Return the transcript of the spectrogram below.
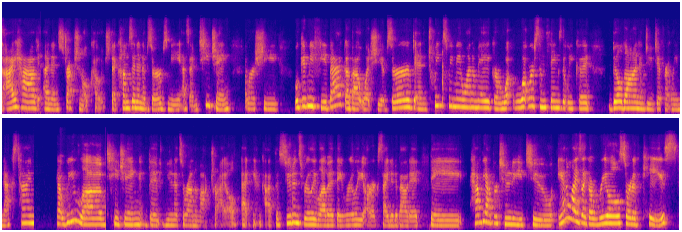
I have an instructional coach that comes in and observes me as I'm teaching, where she will give me feedback about what she observed and tweaks we may want to make, or what, what were some things that we could build on and do differently next time. Yeah, we love teaching the units around the mock trial at Hancock. The students really love it. They really are excited about it. They have the opportunity to analyze like a real sort of case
